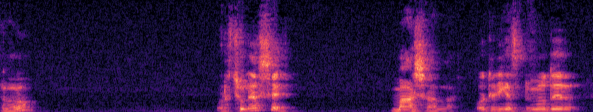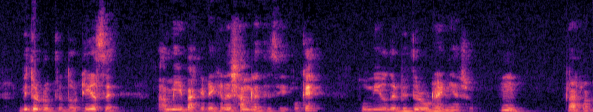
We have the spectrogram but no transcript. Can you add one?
হ্যালো ওরা চলে আসছে? মাশাল্লাহ ওটা ঠিক আছে তুমি ওদের ভিতরে ঢুকতে দাও ঠিক আছে? আমি বাকিটা এখানে সামলাইতেছি ওকে? তুমি ওদের ভিতরে উঠাই নিয়ে আসো। হুম কাটন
